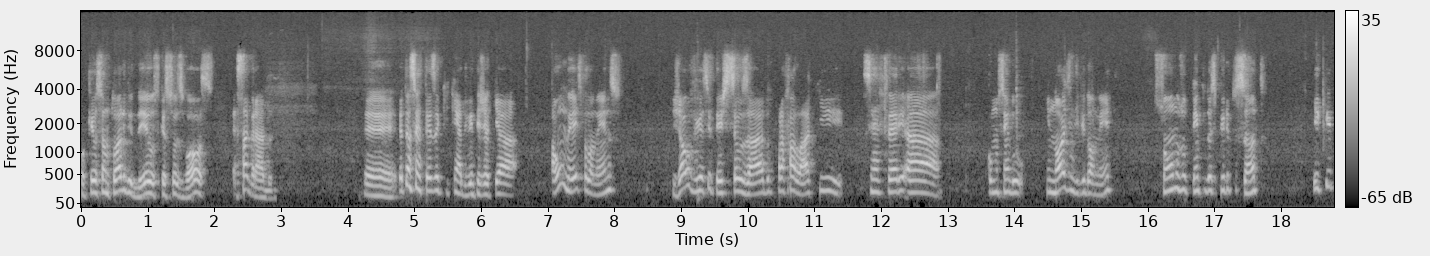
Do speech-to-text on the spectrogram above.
Porque o santuário de Deus, que sois vós, é sagrado. É, eu tenho certeza que quem é aqui há, há um mês, pelo menos, já ouviu esse texto ser usado para falar que se refere a como sendo em nós individualmente somos o templo do Espírito Santo e que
